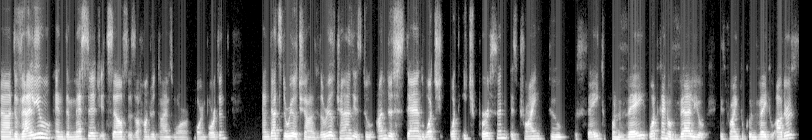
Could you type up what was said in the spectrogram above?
uh, the value and the message itself is a hundred times more more important. And that's the real challenge. The real challenge is to understand what what each person is trying to, to say to convey what kind of value he's trying to convey to others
